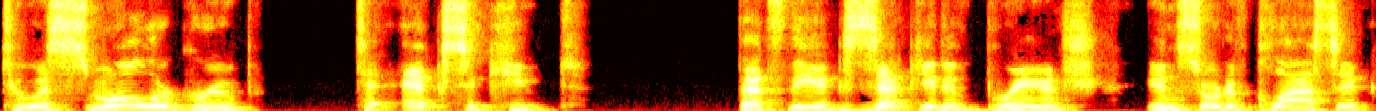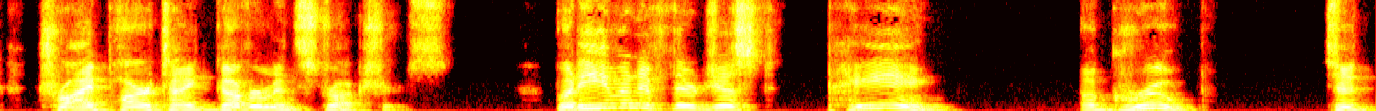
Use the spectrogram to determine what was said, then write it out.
to a smaller group to execute. That's the executive branch in sort of classic tripartite government structures. But even if they're just paying a group to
